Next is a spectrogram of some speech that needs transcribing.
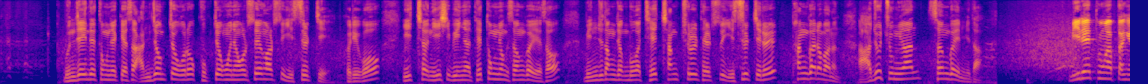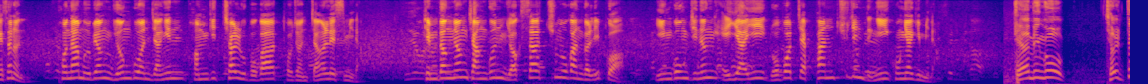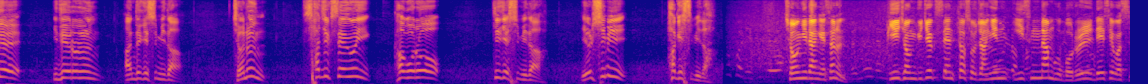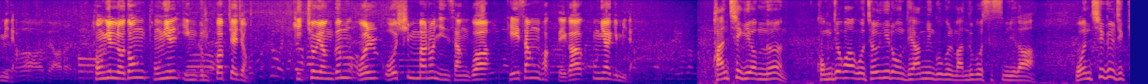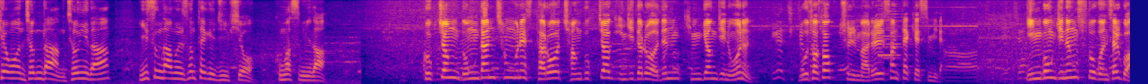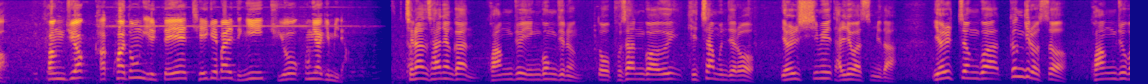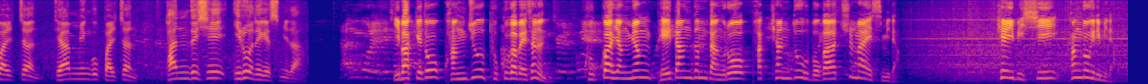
문재인 대통령께서 안정적으로 국정 운영을 수행할 수 있을지 그리고 2022년 대통령 선거에서 민주당 정부가 재창출될 수 있을지를 판가름하는 아주 중요한 선거입니다. 미래통합당에서는 호남 의병 연구원장인 범기철 후보가 도전장을 냈습니다. 김덕령 장군 역사 추모관 건립과 인공지능 AI 로봇 재판 추진 등이 공약입니다. 대한민국 절대 이대로는 안 되겠습니다. 저는 사직생의 각오로 뛰겠습니다. 열심히 하겠습니다. 정의당에서는 비정규직 센터 소장인 이승남 후보를 내세웠습니다. 통일노동 통일임금법 제정, 기초연금 월 50만 원 인상과 대상 확대가 공약입니다. 반칙이 없는 공정하고 정의로운 대한민국을 만들고 싶습니다. 원칙을 지켜온 정당, 정의당 이승남을 선택해 주십시오. 고맙습니다. 국정농단 청문회 스타로 전국적 인지도를 얻은 김경진 의원은 무소속 출마를 선택했습니다. 인공지능 수도 건설과 광주역 각화동 일대의 재개발 등이 주요 공약입니다. 지난 4년간 광주 인공지능 또 부산과의 기차 문제로 열심히 달려왔습니다. 열정과 끈기로서 광주 발전, 대한민국 발전 반드시 이루어내겠습니다. 이 밖에도 광주 북구갑에서는 국가혁명 배당금당으로 박현두 후보가 출마했습니다. KBC 강동일입니다.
